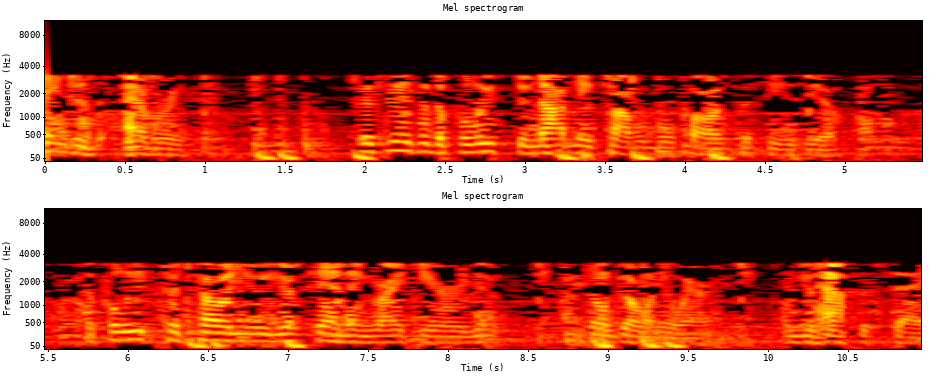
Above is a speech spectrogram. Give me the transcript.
Changes everything. This means that the police do not need probable cause to seize you. The police could tell you you're standing right here, you don't go anywhere, and you have to stay,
